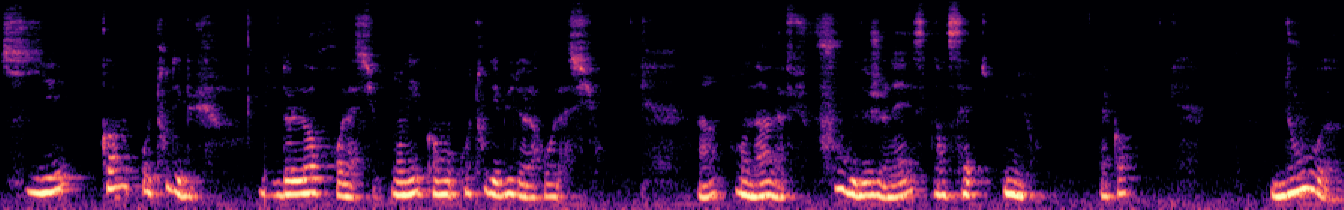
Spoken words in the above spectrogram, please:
qui est comme au tout début de leur relation. On est comme au tout début de la relation. Hein, on a la fougue de jeunesse dans cette union. D'accord? D'où euh,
